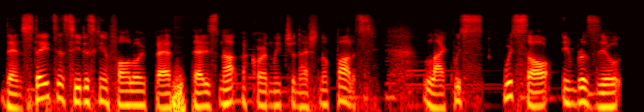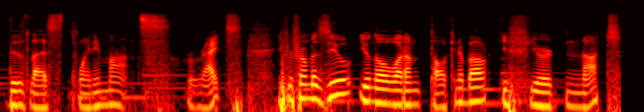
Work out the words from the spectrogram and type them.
then states and cities can follow a path that is not according to national policy, like we, we saw in Brazil these last 20 months right? If you're from Brazil, you know what I'm talking about. If you're not,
